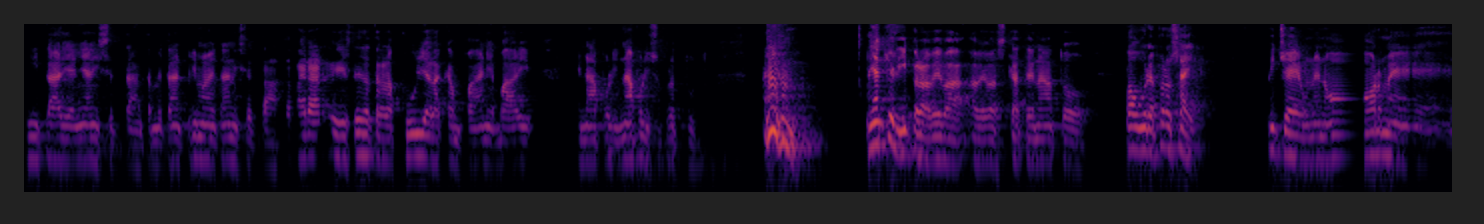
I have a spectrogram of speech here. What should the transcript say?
in Italia negli anni 70, metà, prima metà anni 70, ma era ristretta tra la Puglia, la Campania, Bari e Napoli, Napoli soprattutto. e anche lì però aveva, aveva scatenato paura, però sai, qui c'è un enorme,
